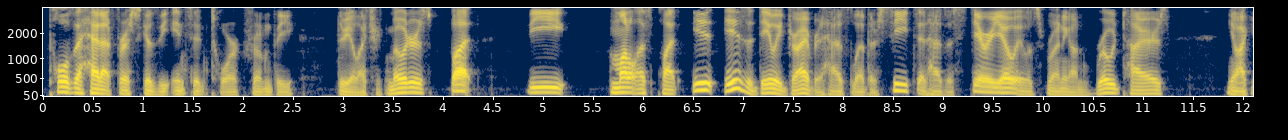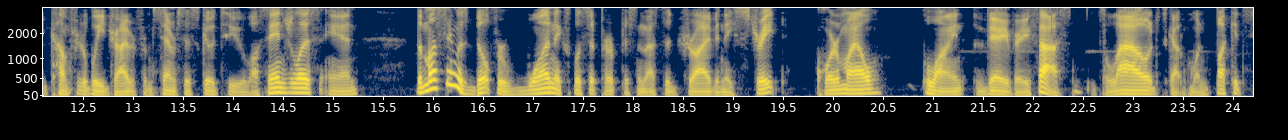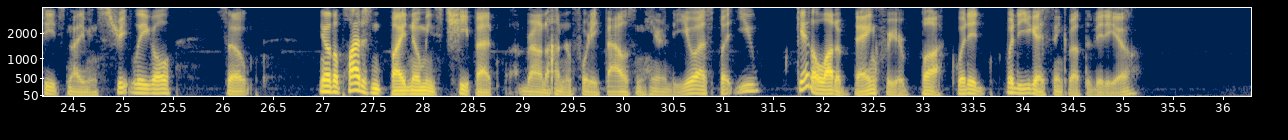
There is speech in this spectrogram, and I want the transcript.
pulls ahead at first because the instant torque from the three electric motors, but the Model S Plaid is a daily driver. It has leather seats, it has a stereo, it was running on road tires. You know, I could comfortably drive it from San Francisco to Los Angeles, and the Mustang was built for one explicit purpose, and that's to drive in a straight quarter mile line very, very fast. It's loud, it's got one bucket seat, it's not even street legal. So, you know, the Plaid is by no means cheap at around 140,000 here in the US, but you get a lot of bang for your buck. What did what did you guys think about the video?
